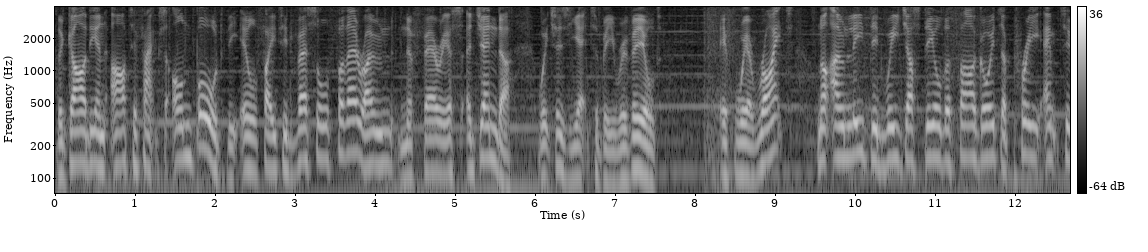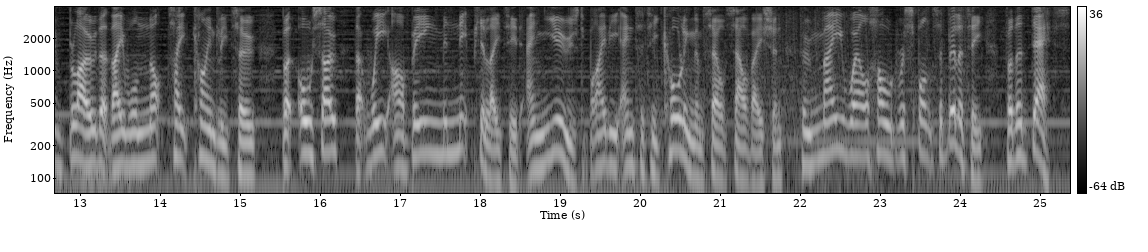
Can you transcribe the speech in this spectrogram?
the Guardian artefacts on board the ill-fated vessel for their own nefarious agenda which has yet to be revealed. If we're right not only did we just deal the Thargoids a pre-emptive blow that they will not take kindly to but also that we are being manipulated and used by the entity calling themselves Salvation who may well hold responsibility for the deaths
